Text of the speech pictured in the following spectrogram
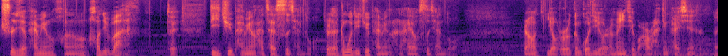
世界排名可能好几万，对，地区排名还才四千多，就是在中国地区排名还还有四千多。然后有时候跟国际友人们一起玩玩，还挺开心。对，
